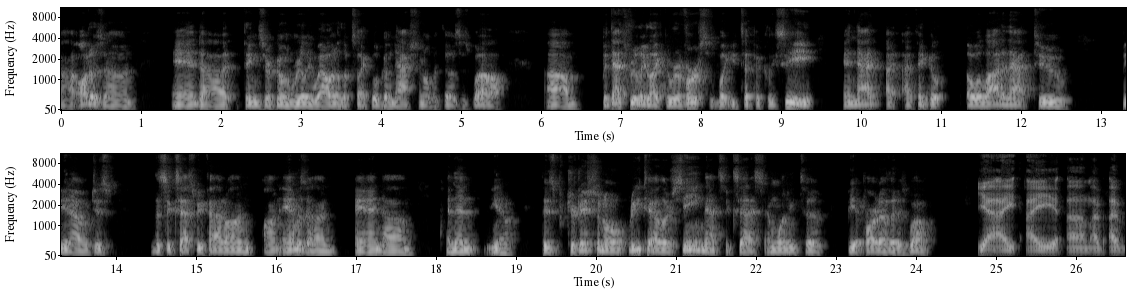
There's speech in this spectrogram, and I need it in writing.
uh, AutoZone, and uh, things are going really well. And it looks like we'll go national with those as well. Um, but that's really like the reverse of what you typically see, and that I, I think owe a lot of that to, you know, just the success we've had on on Amazon, and um, and then you know, these traditional retailers seeing that success and wanting to be a part of it as well. Yeah, I I um I've, I've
